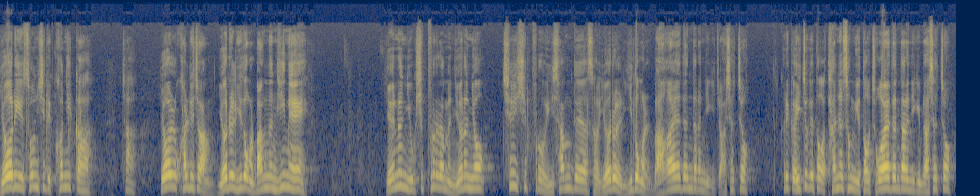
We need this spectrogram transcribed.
열이 손실이 크니까 자, 열 관리 저항, 열을 이동을 막는 힘에 얘는 60%라면 얘는요 70% 이상 돼서 열을 이동을 막아야 된다는 얘기죠. 아셨죠? 그러니까 이쪽에 더 단열 성능이 더 좋아야 된다는 얘기입니다. 아셨죠?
